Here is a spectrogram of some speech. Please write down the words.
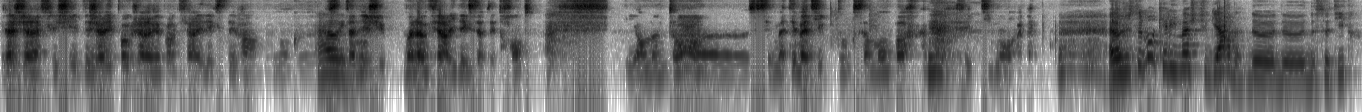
Et là, j'ai réfléchi. Déjà à l'époque, j'arrivais pas à me faire l'idée que c'était 20. Donc, euh, Ah cette oui. année, j'ai mal à me faire l'idée que ça était 30. Et en même temps, euh, c'est mathématique, donc ça ment pas. Effectivement, ouais. Alors justement, quelle image tu gardes de, de, de ce titre?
